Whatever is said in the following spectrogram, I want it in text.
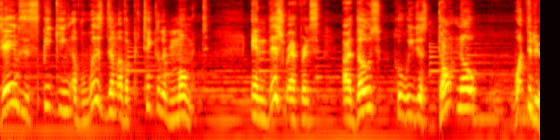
James is speaking of wisdom of a particular moment. In this reference, are those who we just don't know what to do.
